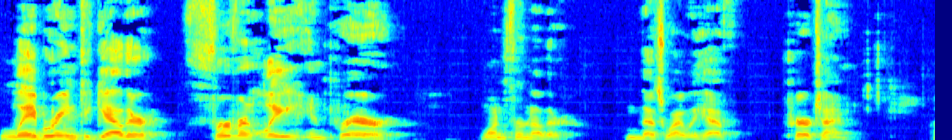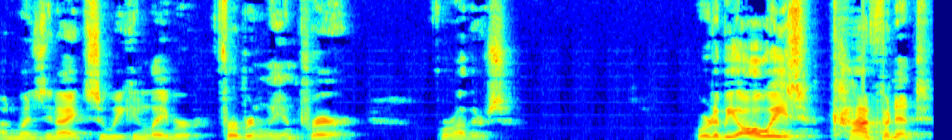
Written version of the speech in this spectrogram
Laboring together fervently in prayer one for another. And that's why we have prayer time on Wednesday night, so we can labor fervently in prayer for others. We're to be always confident,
